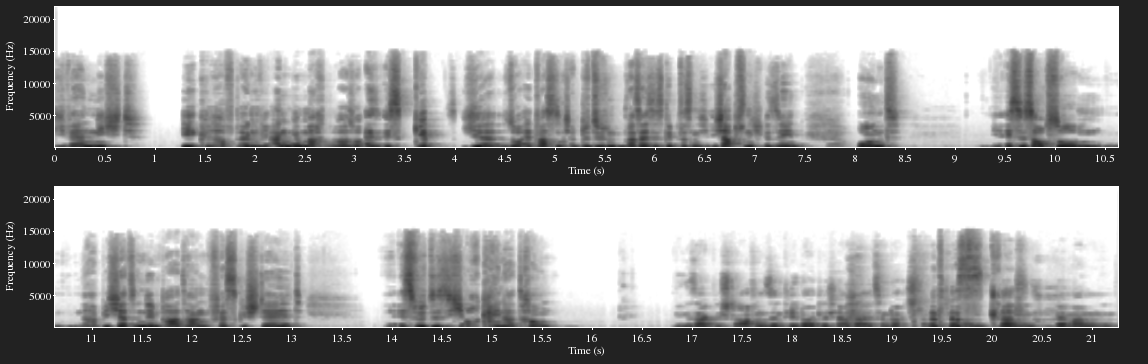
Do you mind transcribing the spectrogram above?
die werden nicht ekelhaft irgendwie angemacht oder so. Es, es gibt hier so etwas nicht. Was heißt, es gibt es nicht? Ich habe es nicht gesehen. Ja. Und es ist auch so, habe ich jetzt in den paar Tagen festgestellt, es würde sich auch keiner trauen. Wie gesagt, die Strafen sind hier deutlich härter als in Deutschland. das ist Und krass. Wenn, wenn man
